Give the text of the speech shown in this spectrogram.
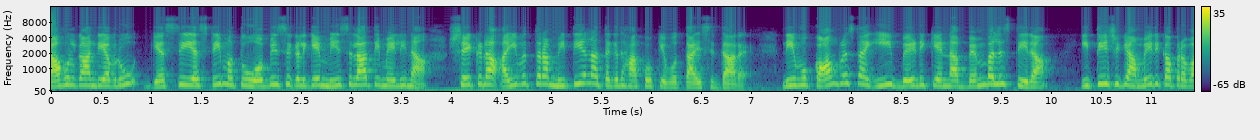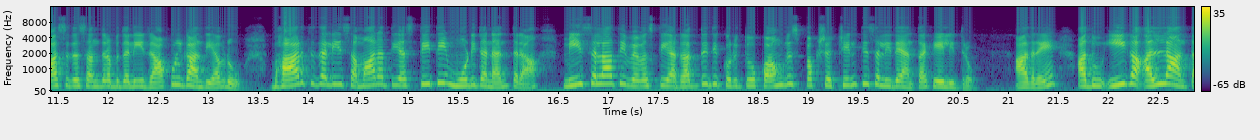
ರಾಹುಲ್ ಗಾಂಧಿ ಅವರು ಎಸ್ಸಿ, ಎಸ್ಟಿ ಮತ್ತು ಒಬಿಸಿಗಳಿಗೆ ಮೀಸಲಾತಿ ಮೇಲಿನ ಶೇಕಡ ಐವತ್ತರ ಮಿತಿಯನ್ನ ತೆಗೆದುಹಾಕೋಕೆ ಒತ್ತಾಯಿಸಿದ್ದಾರೆ. ನೀವು ಕಾಂಗ್ರೆಸ್ನ ಈ ಬೇಡಿಕೆಯನ್ನ ಬೆಂಬಲಿಸ್ತೀರಾ? ಇತ್ತೀಚೆಗೆ ಅಮೆರಿಕ ಪ್ರವಾಸದ ಸಂದರ್ಭದಲ್ಲಿ ರಾಹುಲ್ ಗಾಂಧಿ ಅವರು ಭಾರತದಲ್ಲಿ ಸಮಾನತೆಯ ಸ್ಥಿತಿ ಮೂಡಿದ ನಂತರ ಮೀಸಲಾತಿ ವ್ಯವಸ್ಥೆಯ ರದ್ದತಿ ಕುರಿತು ಕಾಂಗ್ರೆಸ್ ಪಕ್ಷ ಚಿಂತಿಸಲಿದೆ ಅಂತ ಹೇಳಿದರು. ಆದರೆ ಅದು ಈಗ ಅಲ್ಲ ಅಂತ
